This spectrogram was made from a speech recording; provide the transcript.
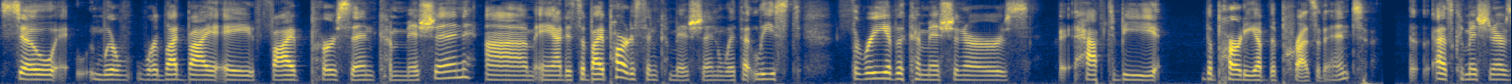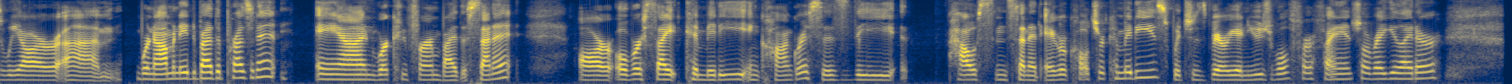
So we're we're led by a five person commission um, and it's a bipartisan commission with at least three of the commissioners have to be the party of the president as commissioners we are um, we're nominated by the president and we're confirmed by the senate our oversight committee in Congress is the House and Senate Agriculture Committees, which is very unusual for a financial regulator.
